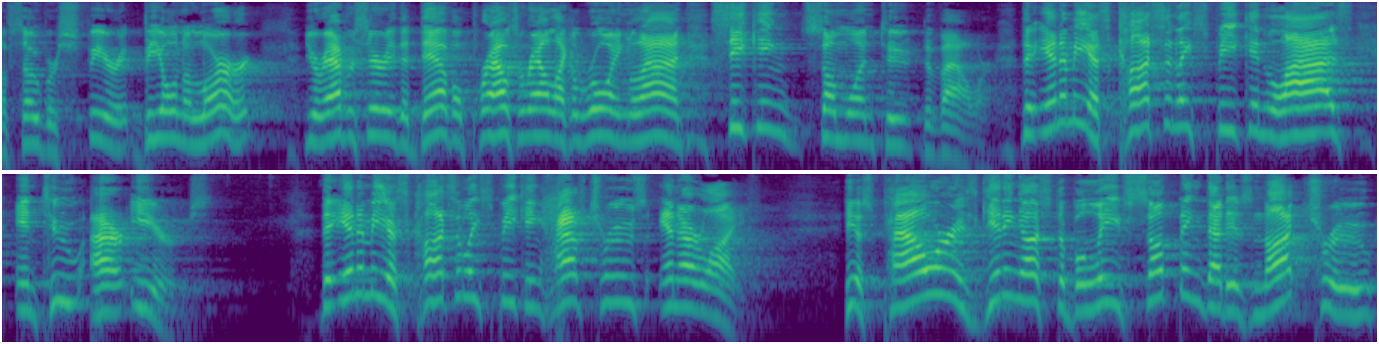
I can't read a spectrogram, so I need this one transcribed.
of sober spirit, be on alert. Your adversary, the devil, prowls around like a roaring lion, seeking someone to devour. The enemy is constantly speaking lies into our ears. The enemy is constantly speaking half truths in our life. His power is getting us to believe something that is not true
